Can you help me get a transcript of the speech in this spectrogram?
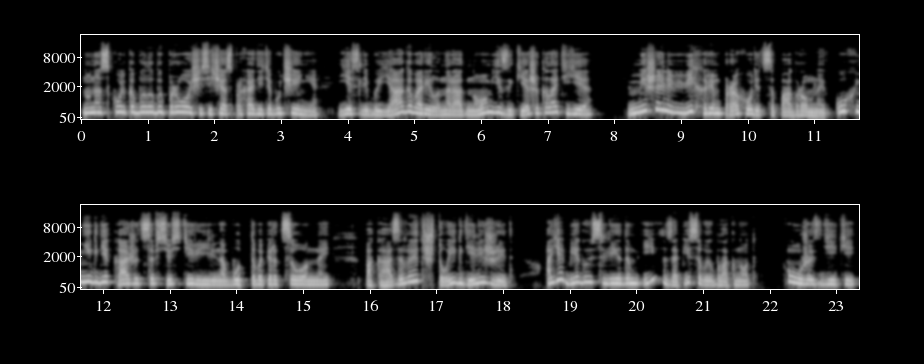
Но насколько было бы проще сейчас проходить обучение, если бы я говорила на родном языке шоколадье. Мишель вихрем проходится по огромной кухне, где кажется все стерильно, будто в операционной. Показывает, что и где лежит. А я бегаю следом и записываю блокнот. Ужас дикий.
